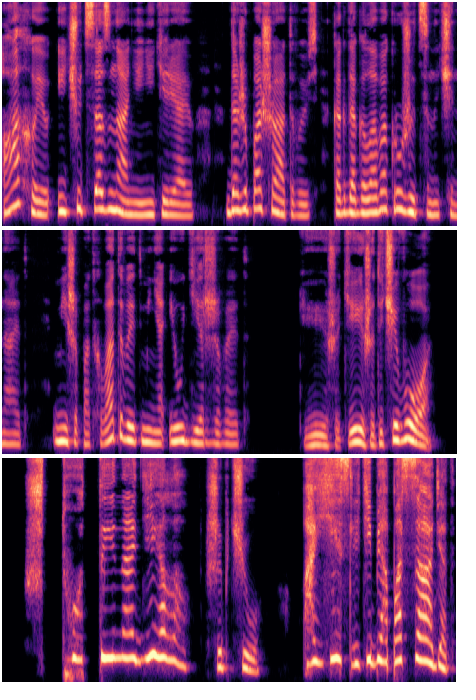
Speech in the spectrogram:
Ахаю и чуть сознание не теряю, даже пошатываюсь, когда голова кружиться начинает. Миша подхватывает меня и удерживает. — Тише, тише, ты чего? — Что ты наделал? — шепчу. — А если тебя посадят?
